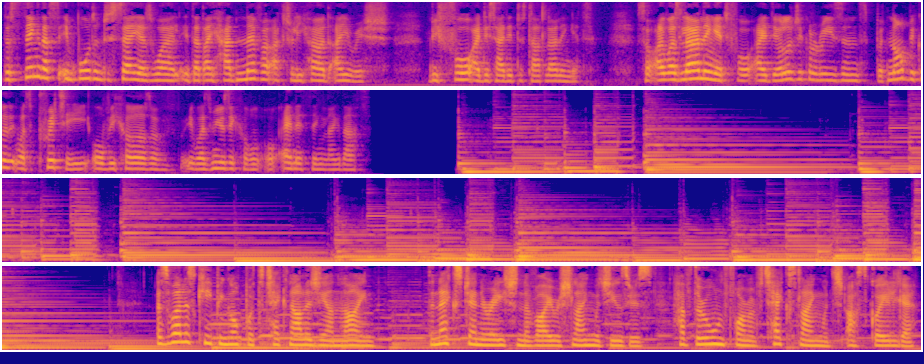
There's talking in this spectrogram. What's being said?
The thing that's important to say as well is that I had never actually heard Irish before I decided to start learning it. So I was learning it for ideological reasons, but not because it was pretty or because of it was musical or anything like that. As well as keeping up with technology online, the next generation of Irish language users have their own form of text language as Gaeilge.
